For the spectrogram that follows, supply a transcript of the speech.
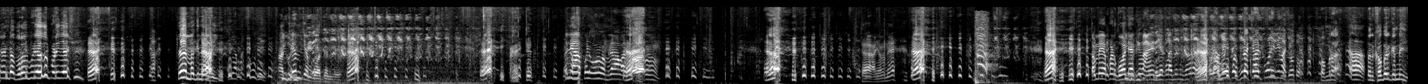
એંડા ભરલ બીડ્યા છે પડી જાય છે. એ મગનારી શું છે? આ કેમ કેમ બોધન છે એટલે આ પણ ઓમ રાવ આ. હા? ને. તમે પણ ગોડ્યા કેવા આયા એકલા મેં જવરા અમે પણ પૂરા ચાર પોણી લીમાં જોતો. ભમરા તને ખબર કે નહીં.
